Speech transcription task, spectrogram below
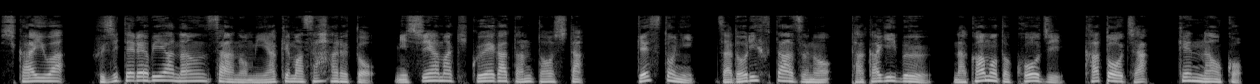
司会は、フジテレビアナウンサーの三宅正春と西山菊江が担当した。ゲストに、ザ・ドリフターズの高木ブー、中本浩二、加藤茶、健直子、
